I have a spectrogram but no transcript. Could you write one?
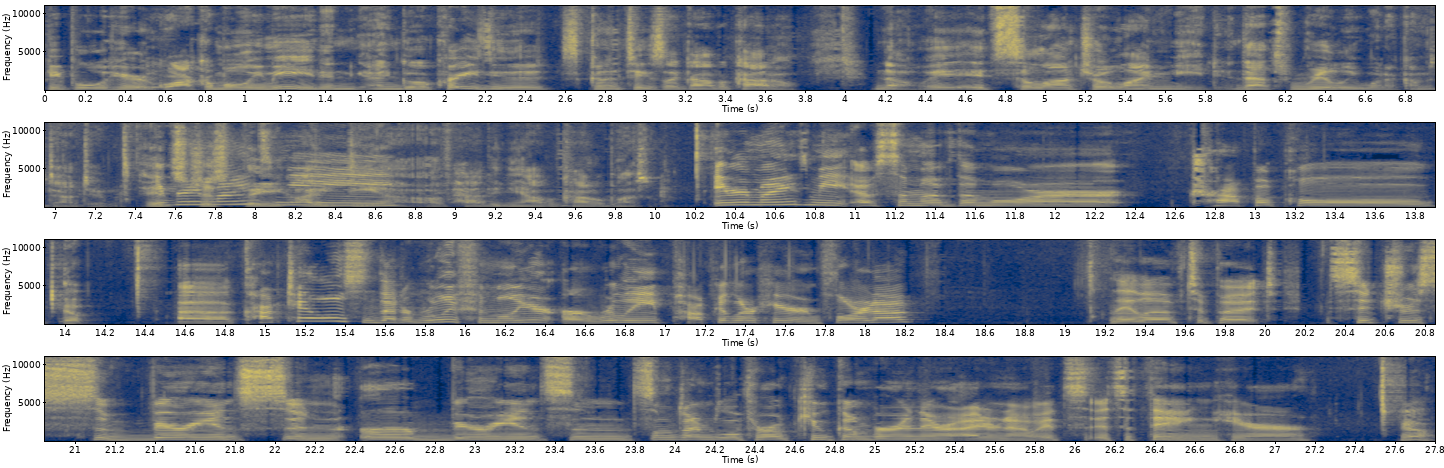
people will hear guacamole mead and, and go crazy that it's going to taste like avocado. No, it, it's cilantro lime mead. That's really what it comes down to. It's just the me- idea of having the avocado blossom. It reminds me of some of the more tropical Yep. uh, cocktails that are really familiar are really popular here in Florida. They love to put citrus variants and herb variants, and sometimes they'll throw a cucumber in there. I don't know. It's it's a thing here. Yeah.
